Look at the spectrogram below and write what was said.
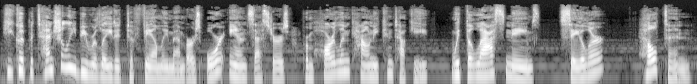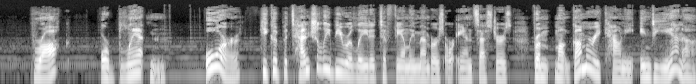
He could potentially be related to family members or ancestors from Harlan County, Kentucky, with the last names Saylor, Helton, Brock, or Blanton, or he could potentially be related to family members or ancestors from Montgomery County, Indiana,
